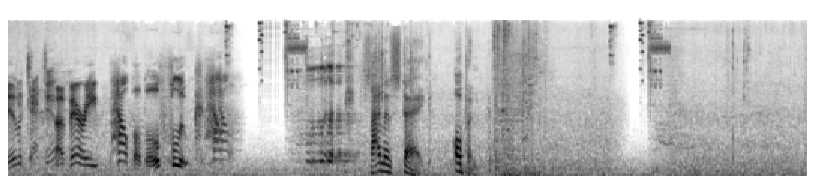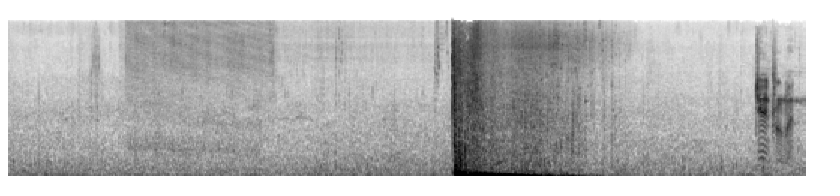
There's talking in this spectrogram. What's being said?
Detective. Detective? A very palpable fluke. Simon Stagg, open. Gentlemen,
